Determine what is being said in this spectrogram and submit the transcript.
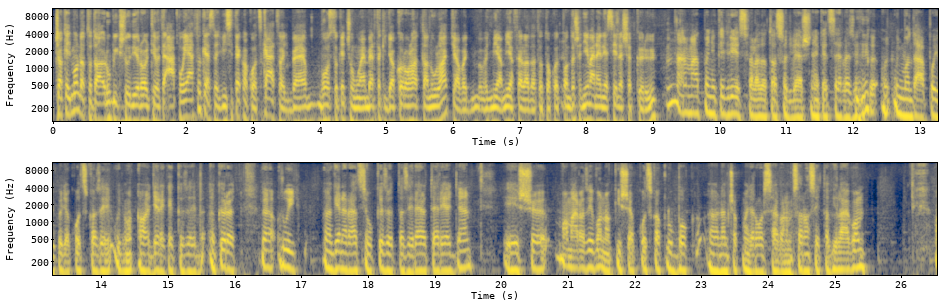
Csak egy mondatot a Rubik stúdióról, ti ápoljátok ezt, vagy viszitek a kockát, vagy behoztok egy csomó embert, aki gyakorolhat, tanulhatja, vagy, vagy mi, a, mi a feladatotok ott pontosan? Nyilván ennél szélesebb körű. Nem, hát mondjuk egy részfeladat az, hogy versenyeket szervezünk, uh-huh. úgymond ápoljuk, hogy a kocka azért úgymond a gyerekek között, körött, új generációk között azért elterjedjen, és ma már azért vannak kisebb kockaklubok, nem csak Magyarországon, hanem szanaszét a világon. A,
